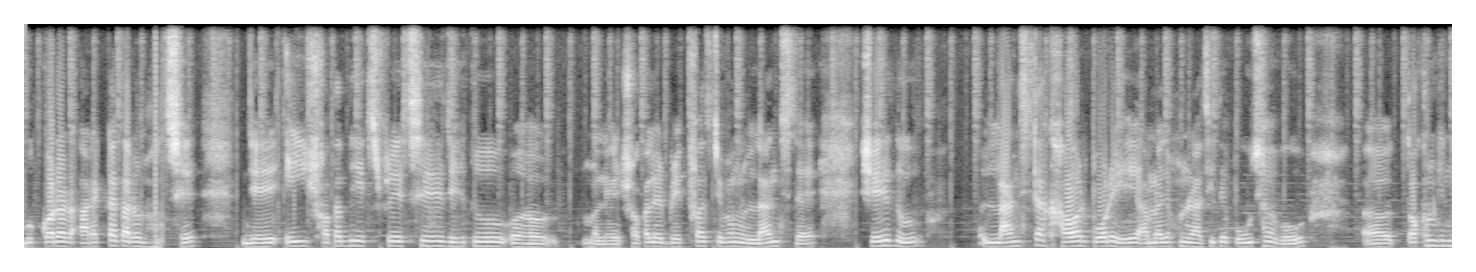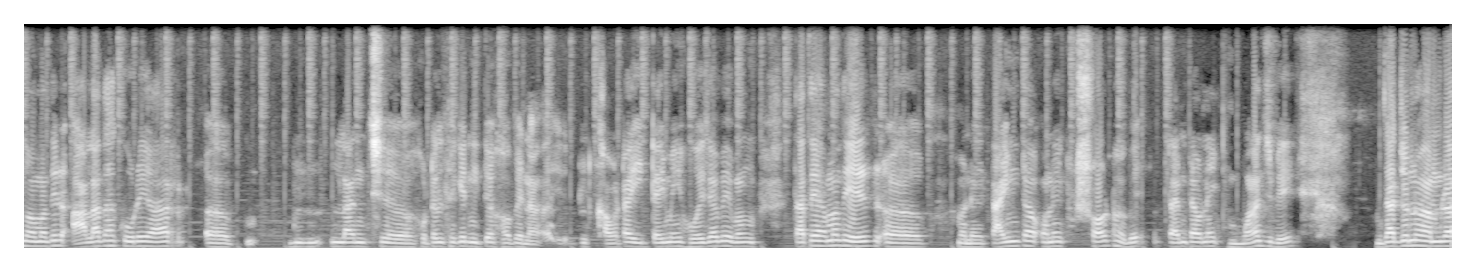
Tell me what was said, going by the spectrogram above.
বুক করার আরেকটা কারণ হচ্ছে যে এই শতাব্দী এক্সপ্রেসে যেহেতু মানে সকালের ব্রেকফাস্ট এবং লাঞ্চ দেয়, সেহেতু লাঞ্চটা খাওয়ার পরে আমরা যখন রাঁচিতে পৌঁছাবো তখন কিন্তু আমাদের আলাদা করে আর লাঞ্চ হোটেল থেকে নিতে হবে না। খাওয়াটা এই টাইমেই হয়ে যাবে এবং তাতে আমাদের মানে টাইমটা অনেক শর্ট হবে টাইমটা অনেক বাঁচবে। যার জন্য আমরা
